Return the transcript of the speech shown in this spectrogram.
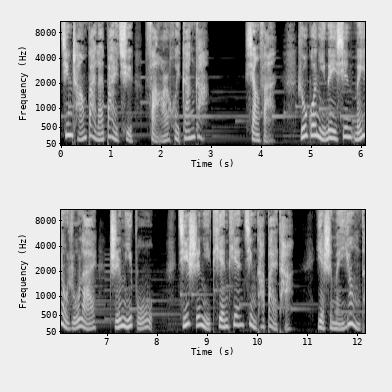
经常拜来拜去，反而会尴尬。相反，如果你内心没有如来，执迷不悟，即使你天天敬他拜他，也是没用的。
